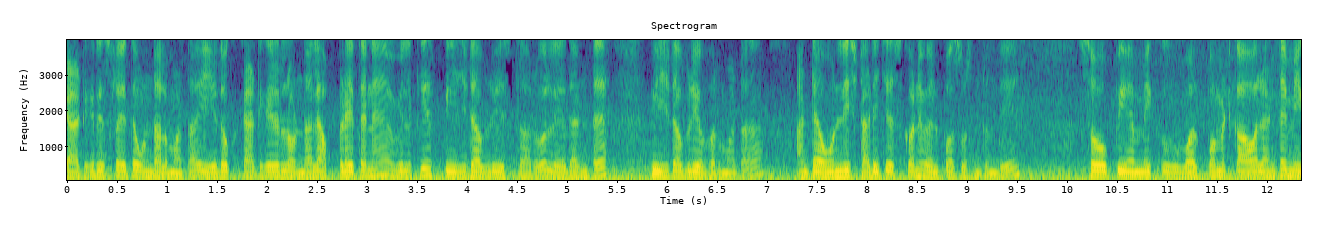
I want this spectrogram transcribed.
కేటగిరీస్లో అయితే ఉండాలన్నమాట. ఏదో ఒక కేటగిరీలో ఉండాలి. అప్పుడైతేనే వీళ్ళకి పీజీడబ్ల్యూ ఇస్తారు లేదంటే పీజీడబ్ల్యూ ఇవ్వరమాట అంటే ఓన్లీ స్టడీ చేసుకొని వెళ్ళిపోవాల్సి ఉంటుంది సో మీకు వర్క్ పర్మిట్ కావాలంటే మీ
